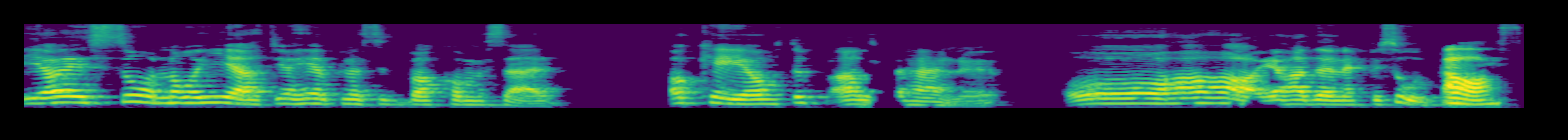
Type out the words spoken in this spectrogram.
jag är så nojig att jag helt plötsligt bara kommer så här. Okej, jag har åt upp allt det här nu. Åh, haha, jag hade en episod Ja. precis.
